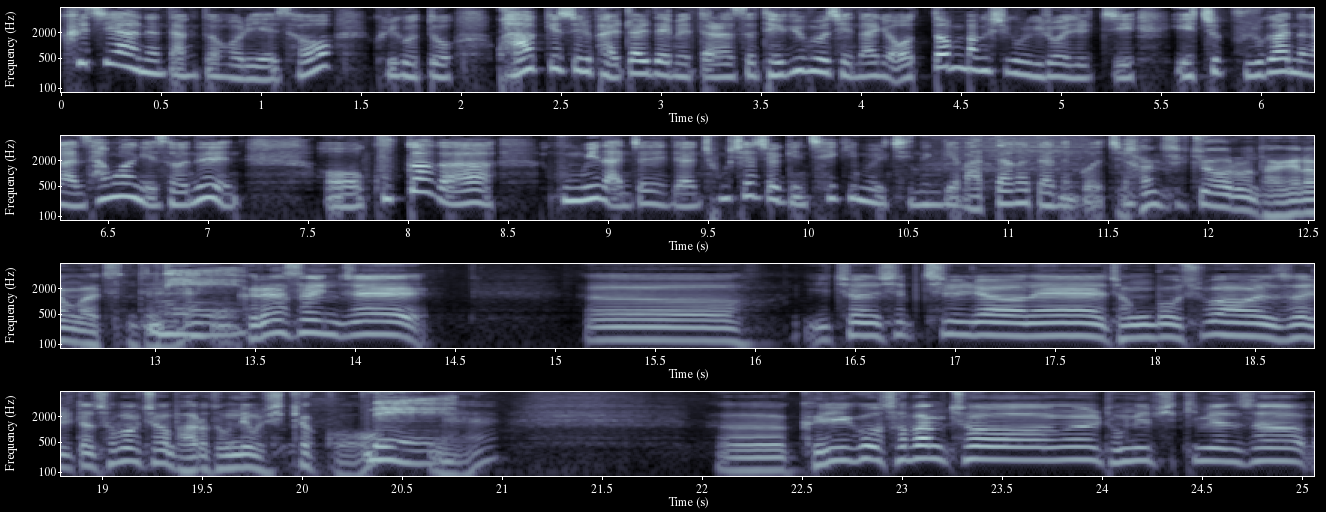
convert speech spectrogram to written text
크지 않은 땅덩어리에서 그리고 또 과학 기술이 발달됨에 따라서 대규모 재난이 어떤 방식으로 이루어질지 예측 불가능한 상황에서는 어, 국가가 국민 안전에 대한 총체적인 책임을 지는 게 마땅하다는 거죠. 상식적으로는 당연한 것 같은데. 네. 그래서 이제 어 2017년에 정부 출범하면서 일단 소방청은 바로 독립을 시켰고. 네. 예. 어 그리고 소방청을 독립시키면서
